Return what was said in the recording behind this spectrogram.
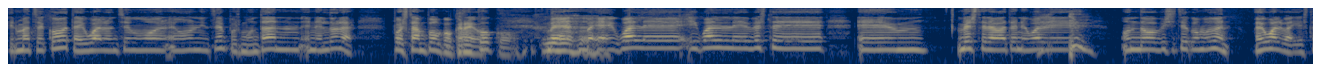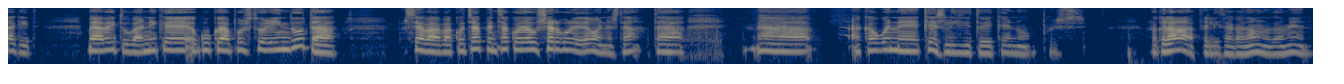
firmatzeko, eta igual ontzen egon nintzen, pues montan en el dólar. Pues tampoco, creo. Tampoco. Ba, ba, igual, eh, igual eh, beste, eh, bestera baten, igual eh, ondo bizitzeko moduen, ba, igual bai, ez dakit. Ba, behitu, ba, nik eh, guk apostu hori indu, eta, osea, ba, bakotxak pentsako deu zer gure degoen, ez da? Eta, ba, akauen, eh, ¿qué es lícito y qué no? Pues, lo que le haga feliz a cada uno también.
